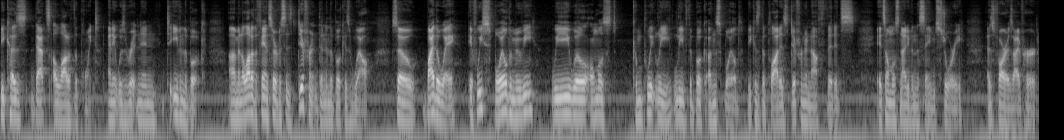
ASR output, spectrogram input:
because that's a lot of the point, and it was written in to even the book, um, and a lot of the fan service is different than in the book as well. So, by the way, if we spoil the movie, we will almost completely leave the book unspoiled because the plot is different enough that it's it's almost not even the same story as far as I've heard.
